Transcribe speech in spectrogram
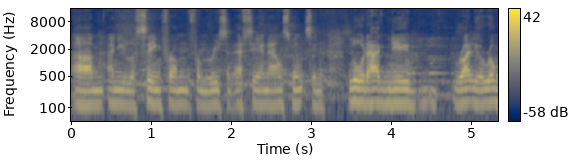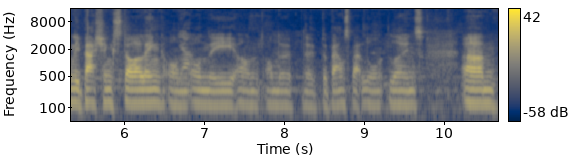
Um, and you'll have seen from, from recent FCA announcements and Lord Agnew, rightly or wrongly, bashing Starling on, yeah. on, the, on, on the, the, the bounce back loans. Um,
